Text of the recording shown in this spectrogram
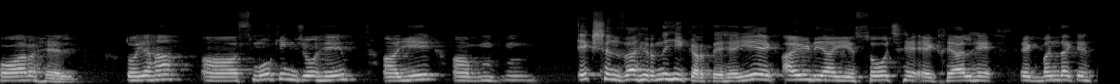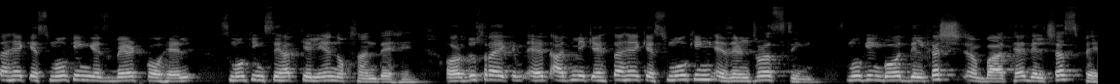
for health तो यहाँ स्मोकिंग जो है आ, ये एक्शन ज़ाहिर नहीं करते हैं। ये एक आइडिया, ये सोच है, एक ख्याल है। एक बंदा कहता है कि smoking is bad for health smoking सेहत के लिए नुकसानदेह है। और दूसरा एक आदमी कहता है कि स्मोकिंग इज़ इंटरेस्टिंग स्मोकिंग बहुत दिलकश बात है, दिलचस्प है।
